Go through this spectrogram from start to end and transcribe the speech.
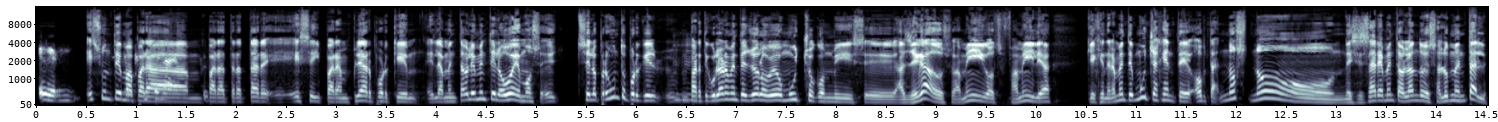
Eh, es un tema para, para tratar ese y para ampliar, porque eh, lamentablemente lo vemos. Eh, se lo pregunto porque particularmente yo lo veo mucho con mis allegados, amigos, familia, que generalmente mucha gente opta, no, no necesariamente hablando de salud mental,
